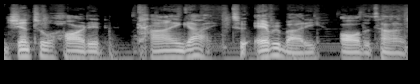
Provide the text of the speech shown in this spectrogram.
gentle hearted, kind guy to everybody all the time.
